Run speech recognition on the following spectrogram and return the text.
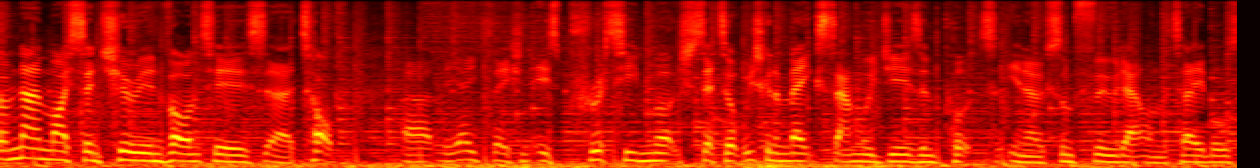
So I'm now in my Centurion Volunteers uh, top. Uh, the aid station is pretty much set up. We're just going to make sandwiches and put, you know, some food out on the tables.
